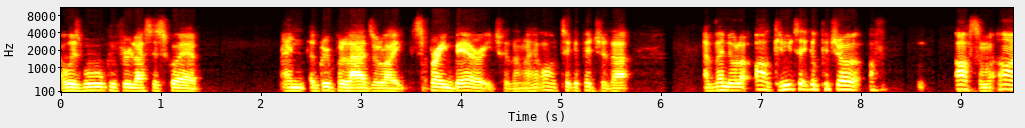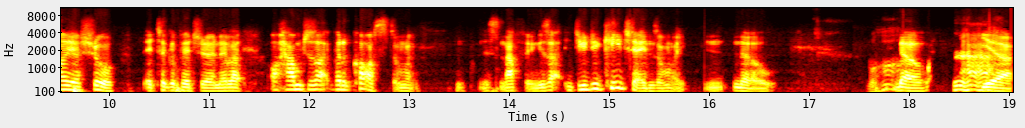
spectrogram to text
I was walking through Leicester Square, and a group of lads were like spraying beer at each other. I'm like, oh, take a picture of that. And then they were like, oh, can you take a picture of us? I'm like, oh yeah, sure. They took a picture, and they're like, oh, how much is that going to cost? I'm like, it's nothing. Is that? Do you do keychains? I'm like, no. What? No, yeah.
